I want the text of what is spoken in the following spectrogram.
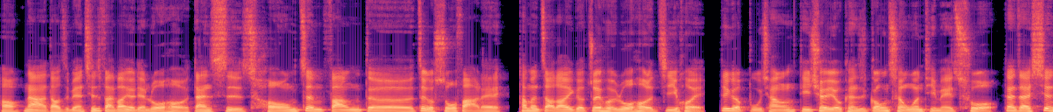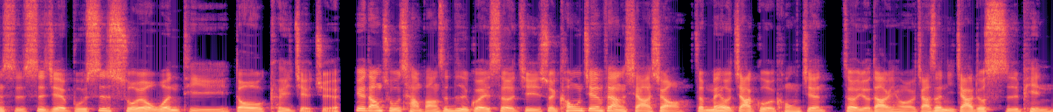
好，那到这边其实反方有点落后，但是从正方的这个说法嘞，他们找到一个追回落后的机会。这个补强的确有可能是工程问题，没错，但在现实世界，不是所有问题都可以解决。因为当初厂房是日规设计，所以空间非常狭小，这没有加固的空间。这有道理哦。假设你家就十平，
